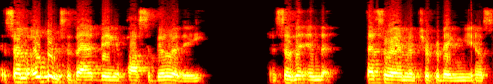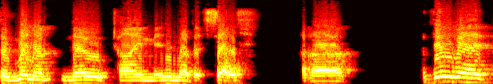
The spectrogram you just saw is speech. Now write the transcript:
And so I'm open to that being a possibility. And so that, and that's the way I'm interpreting, you know, so we might not know time in and of itself. Uh, but the only way I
